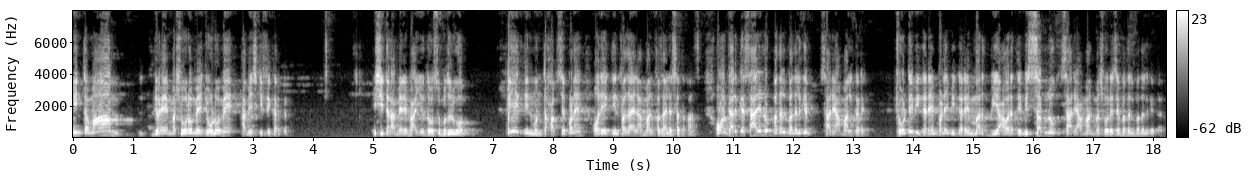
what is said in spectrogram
इन तमाम जो है मशवरों में, जोड़ों में हमें इसकी फ़िक्र करनी। इसी तरह मेरे भाइयों, दोस्तों, बुज़ुर्गों, एक दिन मुंतखब से पढ़ें और एक दिन फजाइल अमाल, फजाइल सदका और घर के सारे लोग बदल बदल के सारे अमाल करें। छोटे भी करें, बड़े भी करें, मर्द भी, औरतें भी, सब लोग सारे अमाल मशवरे से बदल बदल के करें।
